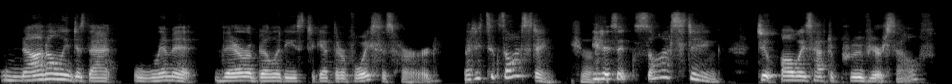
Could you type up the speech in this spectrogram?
not only does that limit their abilities to get their voices heard, but it's exhausting. Sure. It is exhausting to always have to prove yourself.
